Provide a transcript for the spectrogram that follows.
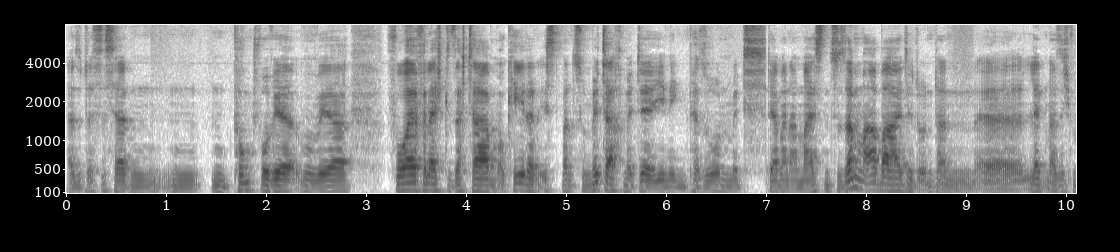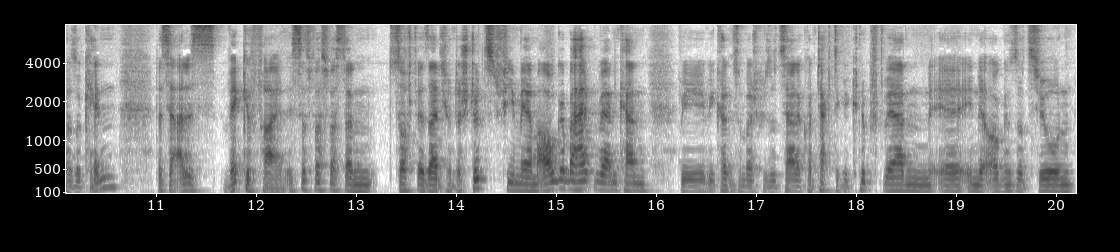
Also das ist ja ein, ein, ein, Punkt, wo wir, wo wir vorher vielleicht gesagt haben, okay, dann isst man zu Mittag mit derjenigen Person, mit der man am meisten zusammenarbeitet und dann äh, lernt man sich mal so kennen. Das ist ja alles weggefallen. Ist das was, was dann softwareseitig unterstützt, viel mehr im Auge behalten werden kann? Wie, wie können zum Beispiel soziale Kontakte geknüpft werden äh, in der Organisation?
